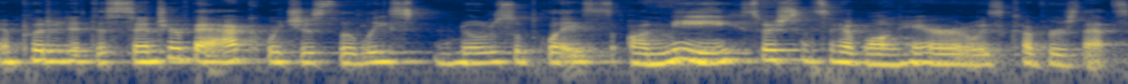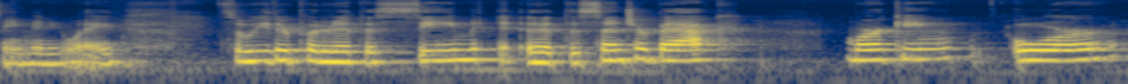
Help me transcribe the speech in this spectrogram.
and put it at the center back, which is the least noticeable place on me, especially since I have long hair, it always covers that seam anyway. So either put it at the seam, at the center back marking, or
